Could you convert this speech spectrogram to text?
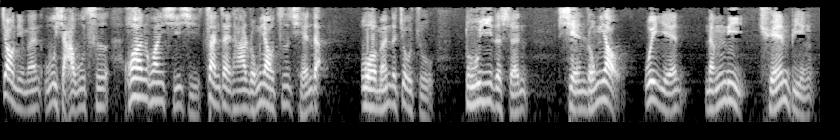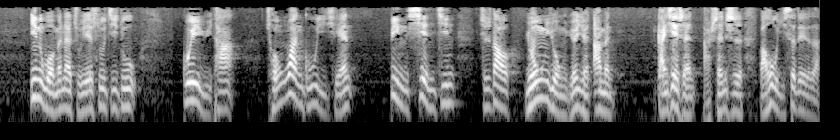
叫你们无瑕无疵，欢欢喜喜站在他荣耀之前的，我们的救主。独一的神显荣耀、威严、能力、权柄，因我们的主耶稣基督归于他，从万古以前，并现今直到永永远远。阿门。感谢神啊！神是保护以色列的，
